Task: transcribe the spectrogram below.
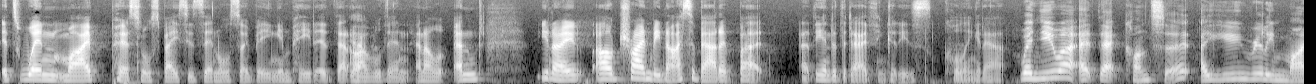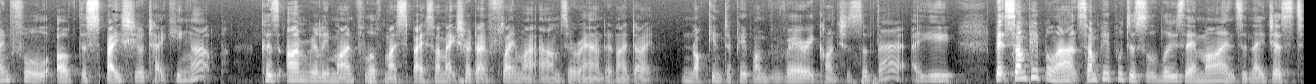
it's when my personal space is then also being impeded that Yeah. I will then and I'll and you know I'll try and be nice about it, but at the end of the day, I think it is calling it out. When you are at that concert, are you really mindful of the space you're taking up? Because I'm really mindful of my space. I make sure I don't flay my arms around and I don't knock into people. I'm very conscious of that. Are you? But some people aren't. Some people just lose their minds and they just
